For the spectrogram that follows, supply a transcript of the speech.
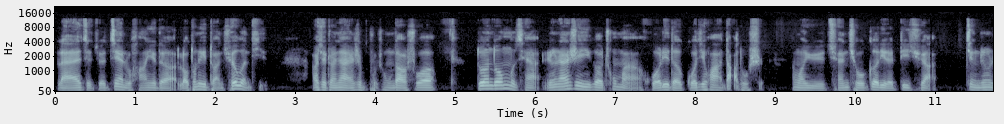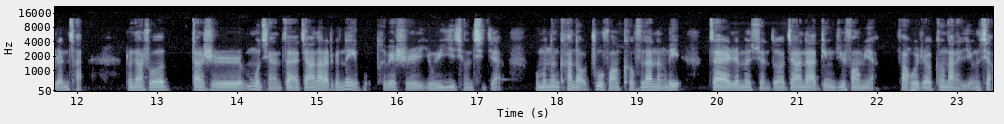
来解决建筑行业的劳动力短缺问题。而且，专家也是补充到说，多伦多目前仍然是一个充满活力的国际化大都市，那么与全球各地的地区啊竞争人才。专家说，但是目前在加拿大的这个内部，特别是由于疫情期间。我们能看到住房可负担能力在人们选择加拿大定居方面发挥着更大的影响。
